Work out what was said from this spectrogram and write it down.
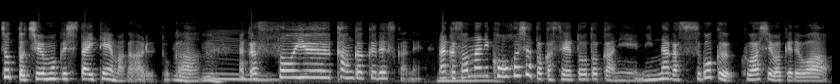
ちょっと注目したいテーマがあるとか、うんなんかそういう感覚ですかね。なんかそんなに候補者とか政党とかにみんながすごく詳しいわけでは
